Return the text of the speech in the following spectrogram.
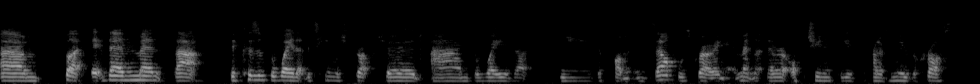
Um, but it then meant that because of the way that the team was structured and the way that the department itself was growing, it meant that there were opportunities to kind of move across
